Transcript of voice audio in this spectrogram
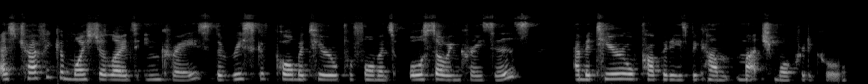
as traffic and moisture loads increase, the risk of poor material performance also increases and material properties become much more critical.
